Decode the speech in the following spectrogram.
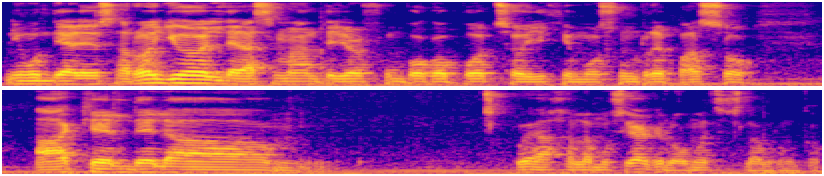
ningún diario de desarrollo, el de la semana anterior fue un poco pocho y hicimos un repaso a aquel de la... Voy a dejar la música que luego me echas la bronca.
